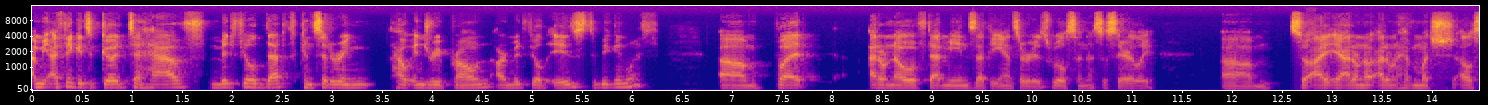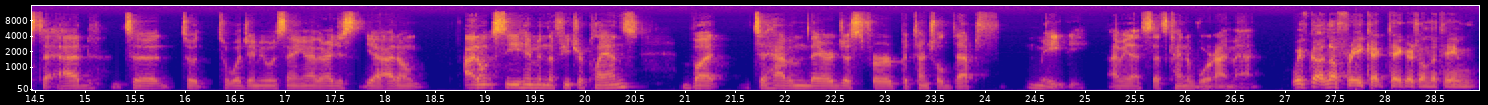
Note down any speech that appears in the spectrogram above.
I mean, I think it's good to have midfield depth considering how injury prone our midfield is to begin with. Um, but I don't know if that means that the answer is Wilson necessarily. Um, so I, yeah, I don't know. I don't have much else to add to, to, to what Jamie was saying either. I just, yeah, I don't, I don't see him in the future plans, but to have him there just for potential depth, maybe. I mean, that's, that's kind of where I'm at. We've got enough free kick takers on the team.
